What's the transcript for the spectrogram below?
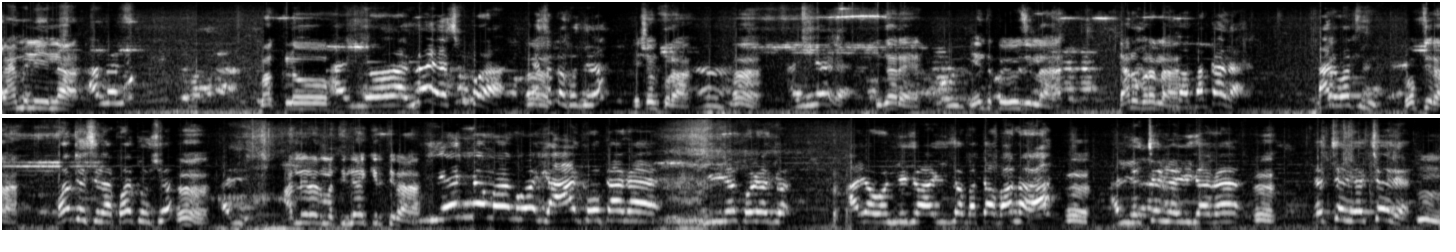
ಫ್ಯಾಮಿಲಿ ಇಲ್ಲ. ಮಕ್ಕಳು ಅಯ್ಯೋ ಹೆಸರು ಗೊತ್ತಿಲ್ಲ? ಯಶವಂತಪುರ? ಹಾ. ಇದಾರೆ? ಎಂತಕ್ಕೂ ಯೂಸ್ ಇಲ್ಲ. ಯಾರು ಬರಲ್ಲ? ನಾಳೆ ಹೋಗ್ತೀನಿ. ಹೋಗ್ತೀರಾ? ಹ್ಮ್ ಅಲ್ಲಿರೋದು ಮತ್ತೆ ಇಲ್ಲಿ ಹಾಕಿರ್ತೀರಾ ಯಾಕೆ ನೀನೇ ಅಲ್ಲ ಒಂದ್ ಇದು ಬರ್ತಾ ಬಾಂಗ. ಅಲ್ಲಿ ಹೆಚ್ಚಿನ ಇದಾಗ ಹೆಚ್ಚರಿ ಹೆಚ್ಚರಿ ಹ್ಮ್.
